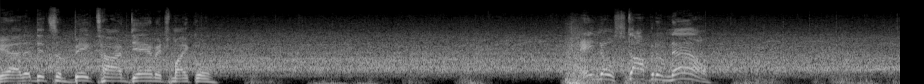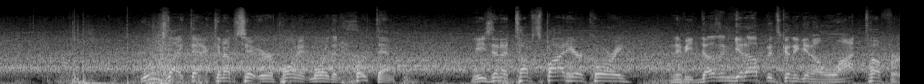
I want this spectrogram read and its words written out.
Yeah, that did some big-time damage, Michael. Ain't no stopping him now. Moves like that can upset your opponent more than hurt them. He's in a tough spot here, Corey. And if he doesn't get up, it's going to get a lot tougher.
